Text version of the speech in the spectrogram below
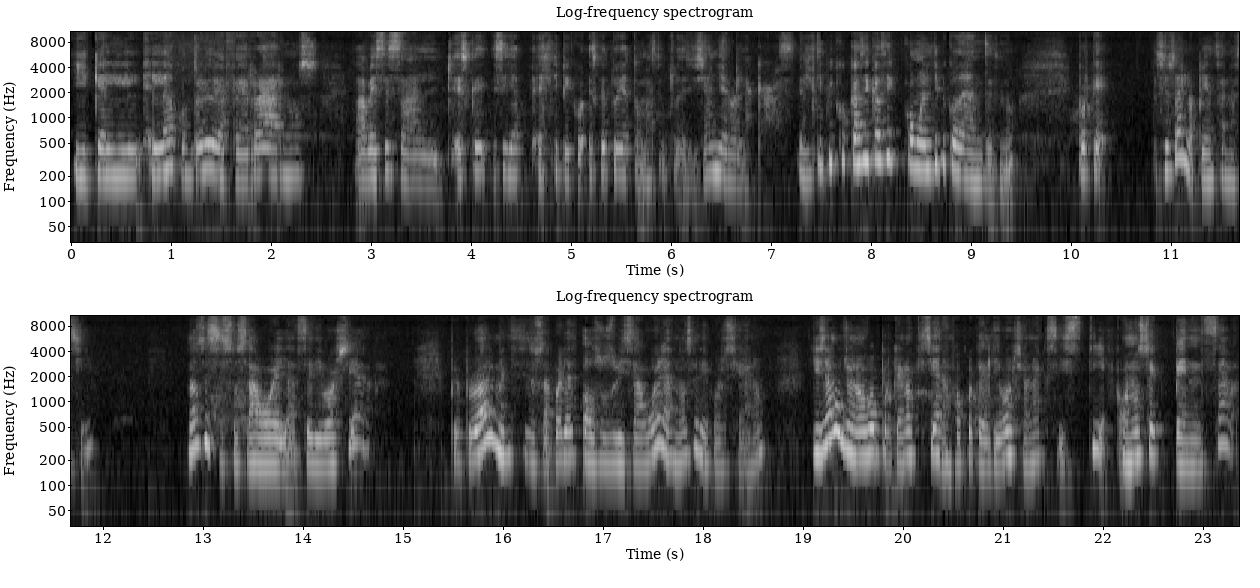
Y que el, lado contrario de aferrarnos a veces al es que si ya el típico es que tú ya tomaste tu decisión y ahora la cagas el típico casi casi como el típico de antes no porque si ustedes lo piensan así no sé si sus abuelas se divorciaron, pero probablemente si sus abuelas o sus bisabuelas no se divorciaron, quizá mucho no fue porque no quisieran, fue porque el divorcio no existía o no se pensaba.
